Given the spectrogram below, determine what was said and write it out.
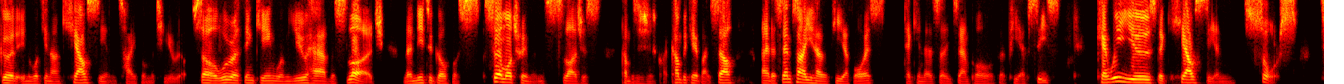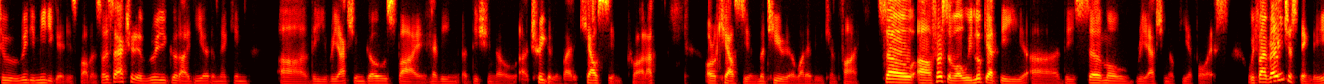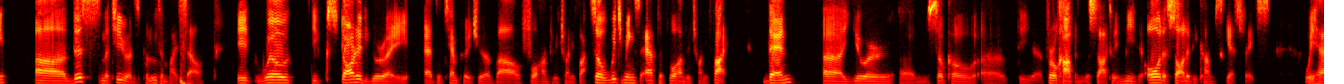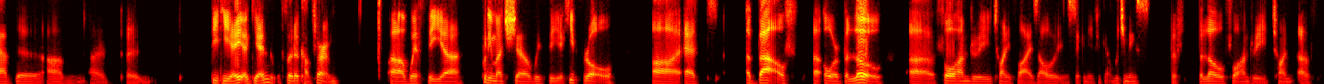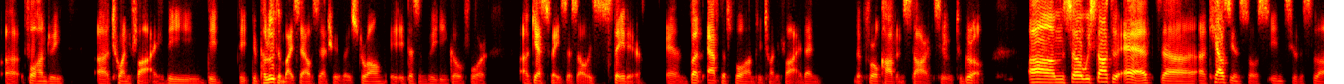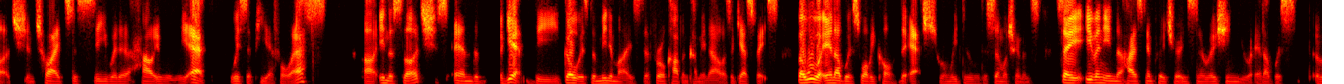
good in working on calcium type of material. So we were thinking when you have the sludge, they need to go for thermal treatments. Sludge's composition is quite complicated by itself. At the same time, you have a PFOS taking as an example of the PFCs, can we use the calcium source to really mitigate this problem? So it's actually a really good idea to making uh, the reaction goes by having additional uh, triggering by the calcium product or calcium material, whatever you can find. So uh, first of all, we look at the uh, the thermal reaction of PFOS. We find very interestingly, uh, this material is pollutant by cell. It will de- start to degrade at the temperature about 425. So which means after 425, then uh, your um, so-called uh, the uh, fluorocarbon will start to emit. All the solid becomes gas phase. We have the um, uh, uh, DTA again further confirmed with the pretty much with the heat flow uh, at above uh, or below uh, 425 is all insignificant, which means below 420, 425. The, the, the, the pollutant by itself is actually very strong. It, it doesn't really go for a gas phase, so it stay there. And but after 425, then the fluorocarbon start to, to grow. Um, so we start to add uh, a calcium source into the sludge and try to see whether how it will react with the PFOS uh, in the sludge. And the, again, the goal is to minimize the fluorocarbon coming out as a gas phase. But we will end up with what we call the ash when we do the thermal treatments. Say even in the highest temperature incineration, you end up with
